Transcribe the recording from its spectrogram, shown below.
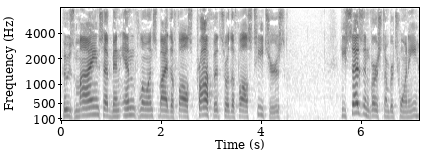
whose minds have been influenced by the false prophets or the false teachers. He says in verse number 20,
